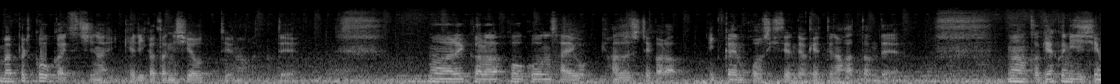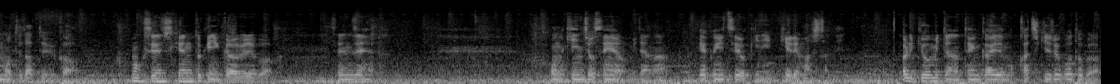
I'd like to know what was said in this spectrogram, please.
まあ、やっぱり後悔しない蹴り方にしようっていうのがあって、まあ、あれから高校の最後外してから1回も公式戦では蹴ってなかったんで、まあなんか逆に自信持ってたというか、まあ、選手権の時に比べれば全然この緊張せんやろみたいな逆に強気に蹴れましたね。やっぱり今日みたいな展開でも勝ちきることが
